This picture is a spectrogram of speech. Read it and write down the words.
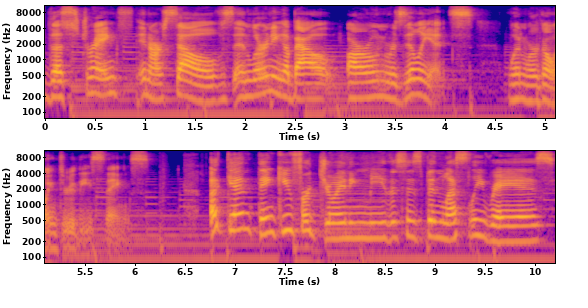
the strength in ourselves and learning about our own resilience when we're going through these things. Again, thank you for joining me. This has been Leslie Reyes,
